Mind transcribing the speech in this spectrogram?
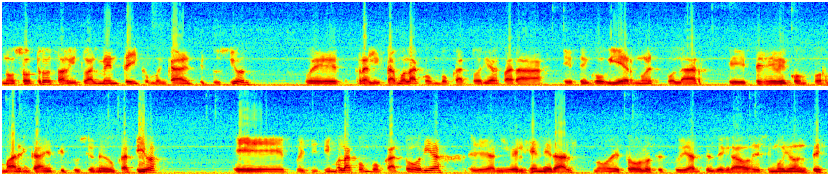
nosotros habitualmente y como en cada institución, pues realizamos la convocatoria para ese gobierno escolar que se debe conformar en cada institución educativa. Eh, pues hicimos la convocatoria eh, a nivel general, ¿no? De todos los estudiantes de grado décimo y once.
